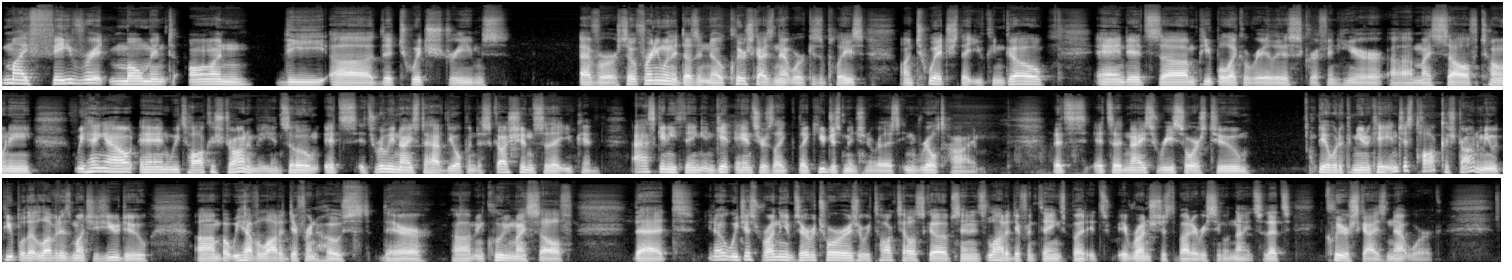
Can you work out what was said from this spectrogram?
my favorite moment on the uh, the Twitch streams ever. So for anyone that doesn't know, Clear Skies Network is a place on Twitch that you can go, and it's um, people like Arelius Griffin here, uh, myself, Tony. We hang out and we talk astronomy, and so it's it's really nice to have the open discussion so that you can ask anything and get answers like like you just mentioned Arelius in real time. It's it's a nice resource to be able to communicate and just talk astronomy with people that love it as much as you do. Um, but we have a lot of different hosts there, um, including myself, that you know we just run the observatories or we talk telescopes, and it's a lot of different things. But it's it runs just about every single night. So that's Clear Skies Network.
